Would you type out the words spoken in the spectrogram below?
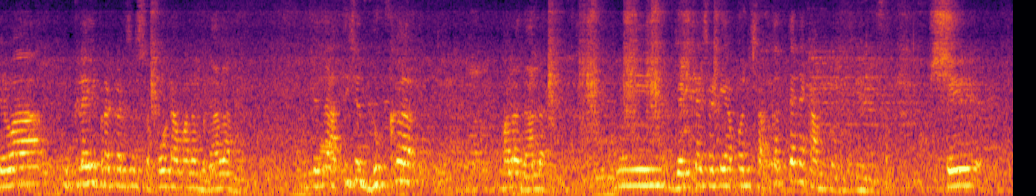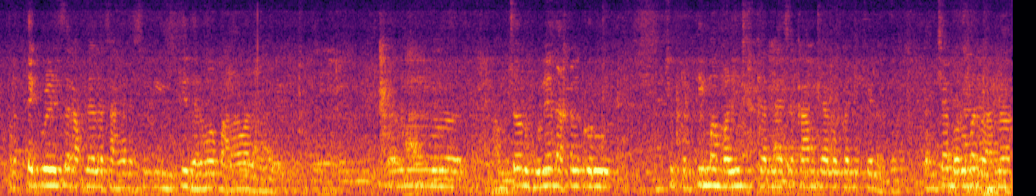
तेव्हा कुठल्याही प्रकारचा सपोर्ट आम्हाला मिळाला नाही. त्याचं अतिशय दुःख मला झालं. आणि ज्यांच्यासाठी आपण सातत्याने काम करतो ते प्रत्येक वेळी जर आपल्याला सांगत असेल की युती धर्म पाळावा लागेल तर आमच्यावर गुन्हे दाखल करून आमची प्रतिमा मलिन करण्याचं काम ज्या लोकांनी केलं त्यांच्याबरोबर राहणं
